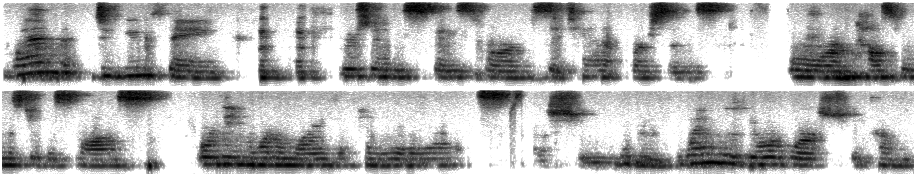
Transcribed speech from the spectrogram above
When do you think there's going to be space for satanic verses or House for Mr. Biswas or the immortal life of Henrietta Lacks. When will your work become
